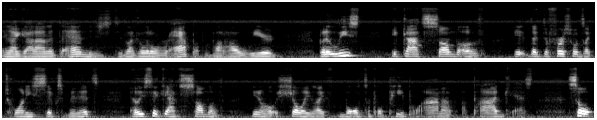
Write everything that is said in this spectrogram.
and I got on at the end and just did like a little wrap up about how weird. But at least it got some of it like the first one's like 26 minutes. At least it got some of you know showing like multiple people on a, a podcast. So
